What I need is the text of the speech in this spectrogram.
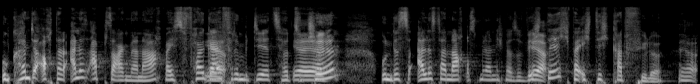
Und könnte auch dann alles absagen danach, weil ich es voll geil finde, mit dir jetzt Ja, zu chillen. Und das alles danach ist mir dann nicht mehr so wichtig, weil ich dich gerade fühle. Ja.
